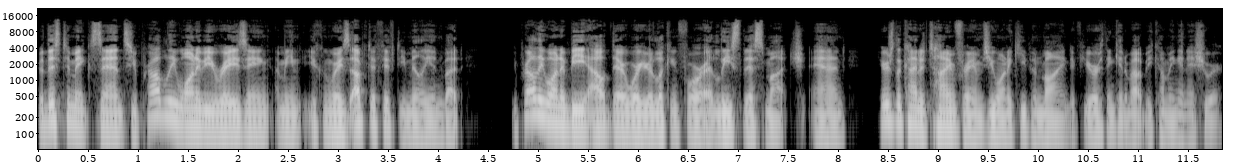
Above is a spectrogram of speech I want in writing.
for this to make sense, you probably want to be raising. I mean, you can raise up to fifty million, but you probably want to be out there where you're looking for at least this much. And here's the kind of timeframes you want to keep in mind if you're thinking about becoming an issuer.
